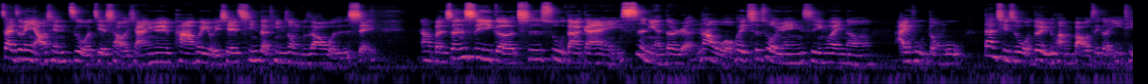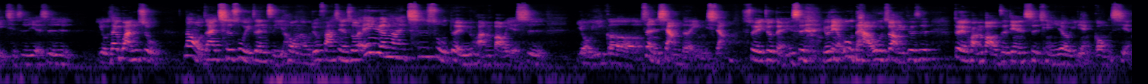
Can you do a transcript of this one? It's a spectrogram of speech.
在这边也要先自我介绍一下，因为怕会有一些新的听众不知道我是谁。那本身是一个吃素大概四年的人，那我会吃素的原因是因为呢爱护动物，但其实我对于环保这个议题其实也是有在关注。那我在吃素一阵子以后呢，我就发现说，哎，原来吃素对于环保也是有一个正向的影响，所以就等于是 有点误打误撞，就是对环保这件事情也有一点贡献。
